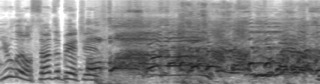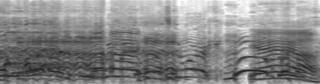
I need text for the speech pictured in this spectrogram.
You little sons of bitches. Oh, oh, That's good work. Yeah.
